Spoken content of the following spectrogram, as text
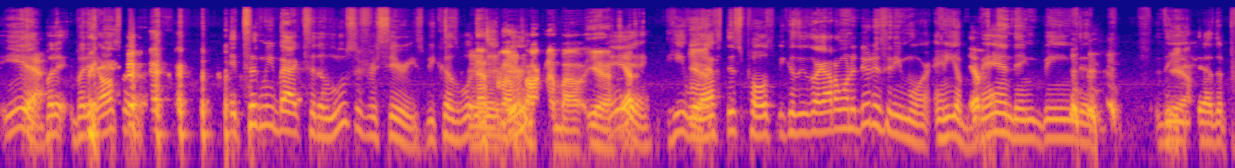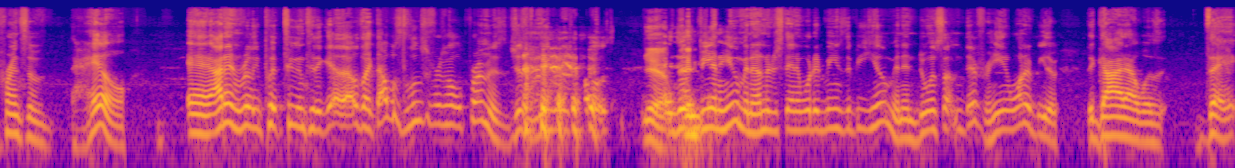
yeah, Yeah. but it but it also it took me back to the Lucifer series because what That's he what I'm talking about. Yeah. yeah, he Yeah. left this post because he's like, I don't want to do this anymore, and he abandoned being the the uh, the prince of hell. And I didn't really put two and two together. I was like, that was Lucifer's whole premise, just leaving his post Yeah. and just And- being human and understanding what it means to be human and doing something different. He didn't want to be the, the guy that was the,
